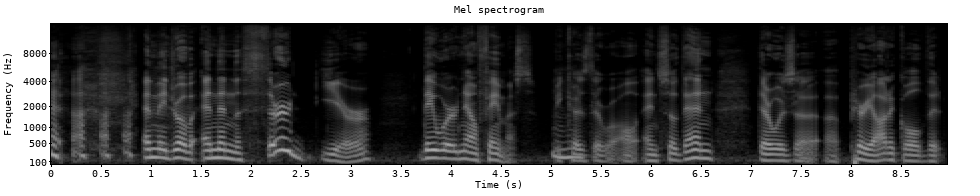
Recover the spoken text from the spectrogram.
and they drove. And then the third year, they were now famous because they were all. And so then there was a, a periodical that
